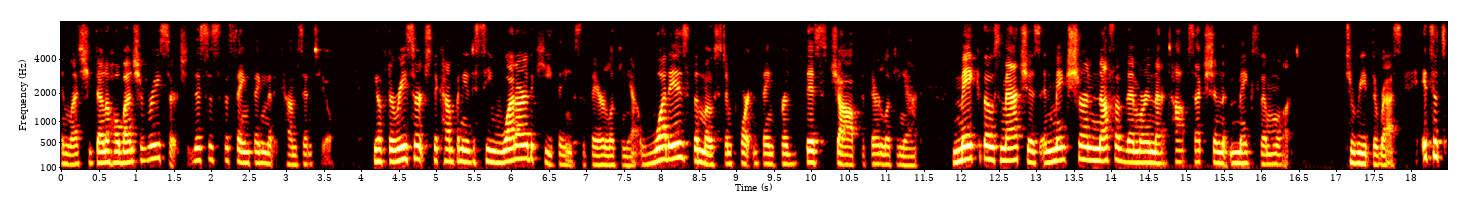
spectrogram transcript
unless you've done a whole bunch of research. This is the same thing that it comes into. You have to research the company to see what are the key things that they're looking at. What is the most important thing for this job that they're looking at? Make those matches and make sure enough of them are in that top section that makes them want to read the rest. It's it's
